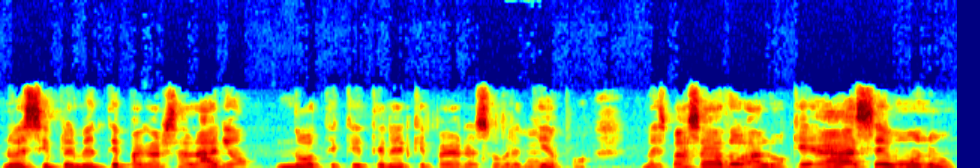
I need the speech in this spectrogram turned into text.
no es simplemente pagar salario, no tiene que tener que pagar el sobretiempo. Es basado a lo que hace uno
